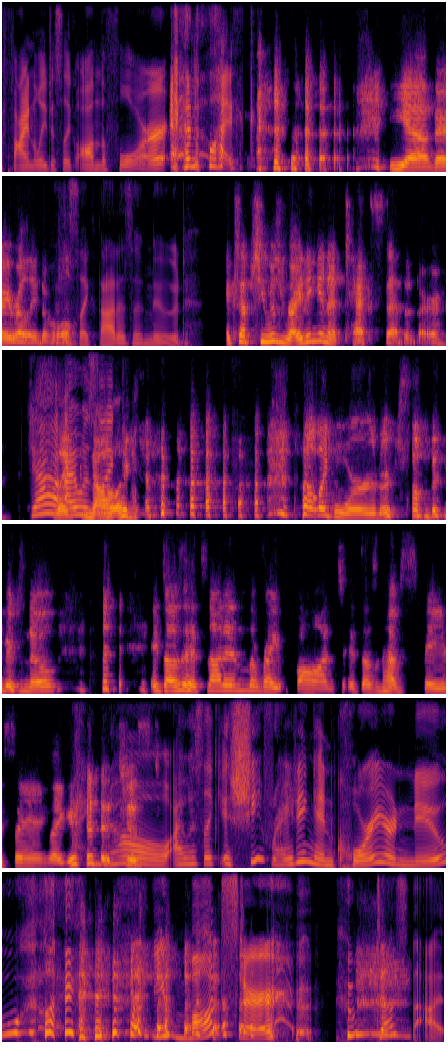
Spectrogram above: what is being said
finally just like on the floor and like yeah, very relatable. just like that is a mood. Except she was writing in a text editor. Yeah, Like I was not like, like, not like Word or something. There's no it doesn't it's not in the right font. It doesn't have spacing. Like it's just. I was like, is she writing in Courier New? like, you monster. Who does that?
